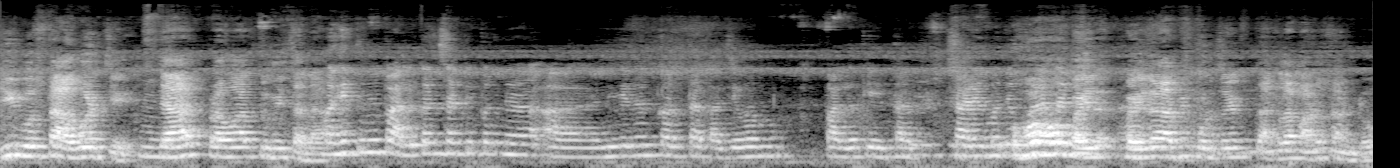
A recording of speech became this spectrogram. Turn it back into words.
जी गोष्ट आवडते हम्म. त्याच प्रवाहात तुम्ही चला मग हे तुम्ही पालकांसाठी पण अं, निवेदन करता का जेव्हा पालक येतात. शाळेमध्ये हो हो पहिलं. पहिलं आम्ही कोणतरी चांगला माणूस आणतो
